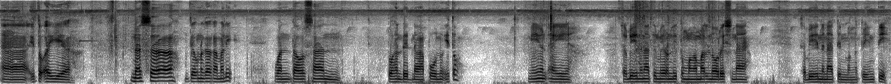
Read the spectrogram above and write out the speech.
Ah, ito ay ah, nasa hindi ako nagkakamali 1,200 na puno ito ngayon ay sabihin na natin meron ditong mga malnourished na sabihin na natin mga 20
